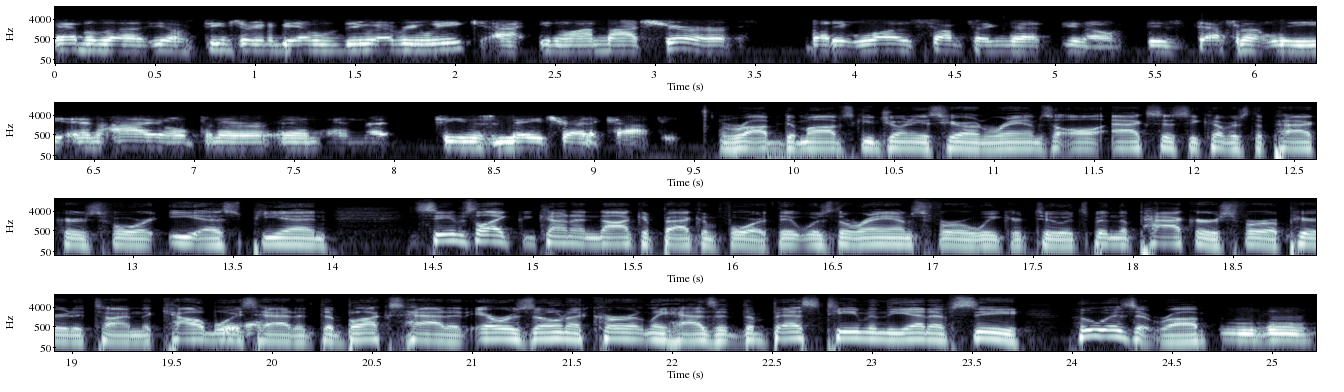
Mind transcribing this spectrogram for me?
able to, you know, teams are going to be able to do every week? I, you know, I'm not sure but it was something that you know is definitely an eye opener and, and that teams may try to copy. Rob Demovsky joining us here on Rams All Access. He covers the Packers for ESPN. It seems like we kind of knock it back and forth. It was the Rams for a week or two. It's been the Packers for a period of time. The Cowboys yeah. had it. The Bucs had it. Arizona currently has it. The best team in the NFC. Who is it, Rob? Mm-hmm.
